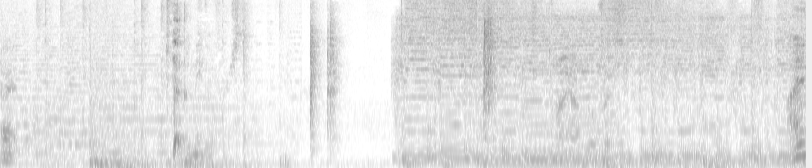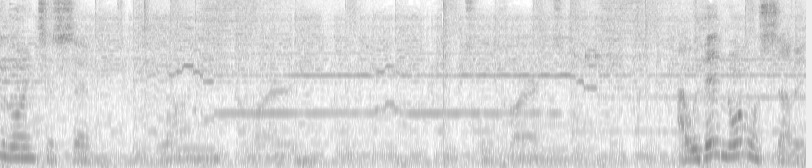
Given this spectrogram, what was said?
All right. Let me go first. All right, I'll go first. I'm going to set one card, two cards. I would then normal summon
